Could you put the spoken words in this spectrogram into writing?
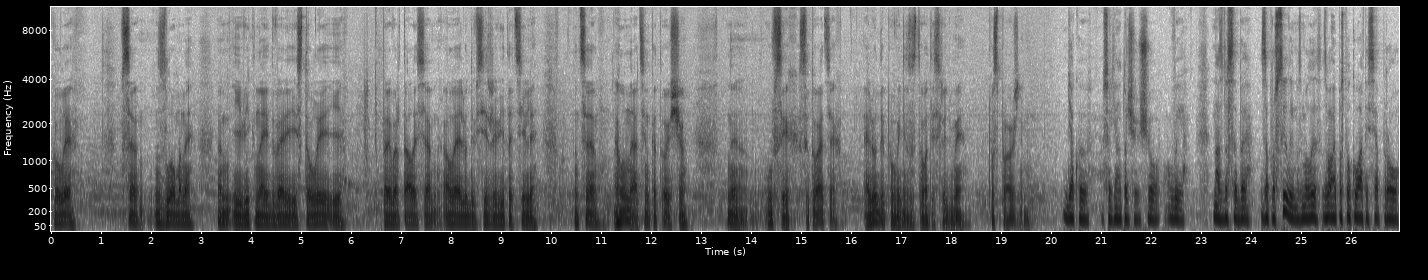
коли все зломане, ем, і вікна, і двері, і столи, і переверталися, але люди всі живі та цілі. Це головна оцінка того, що е, у всіх ситуаціях люди повинні зоставатись людьми по-справжньому. Дякую, Сергію Анатольовичу, що ви нас до себе запросили, і ми змогли з вами поспілкуватися про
